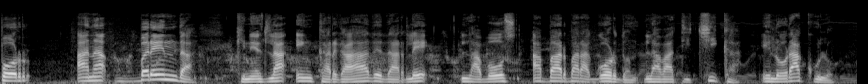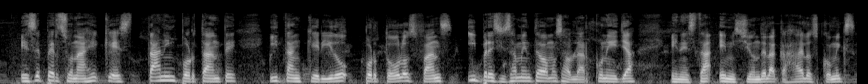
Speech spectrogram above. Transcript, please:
por Ana Brenda, quien es la encargada de darle la voz a Bárbara Gordon, la Batichica, el oráculo, ese personaje que es tan importante y tan querido por todos los fans y precisamente vamos a hablar con ella en esta emisión de la Caja de los Cómics.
